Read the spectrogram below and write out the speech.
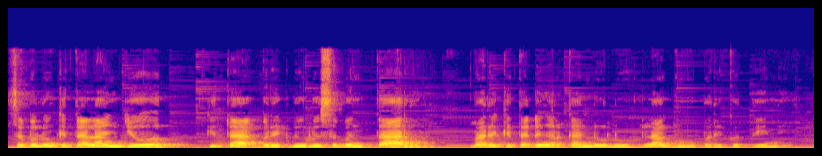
sebelum kita lanjut, kita break dulu sebentar. Mari kita dengarkan dulu lagu berikut ini.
